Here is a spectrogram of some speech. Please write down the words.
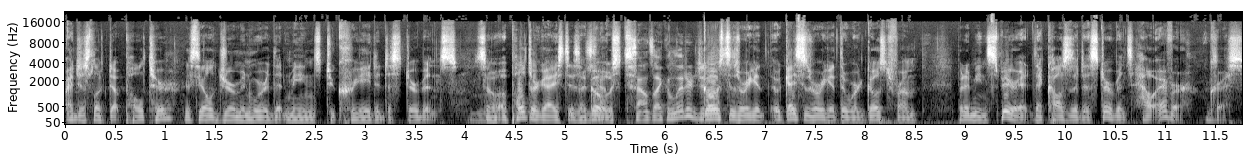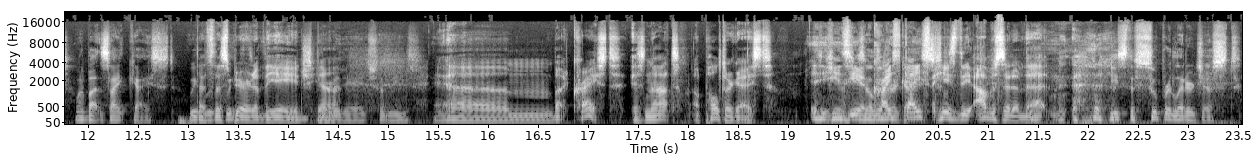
I just looked up polter. It's the old German word that means to create a disturbance. So a poltergeist is a ghost. Sounds like a liturgy. Ghost is where we get geist is where we get the word ghost from, but it means spirit that causes a disturbance. However, Chris, What about zeitgeist? We- that's we- the we- spirit of the age. Spirit yeah. of the age. That means. Um, but Christ is not a poltergeist. Is he, is he He's a a Christgeist? He's the opposite of that. He's the super liturgist.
